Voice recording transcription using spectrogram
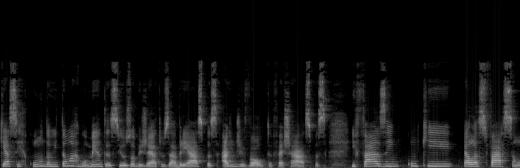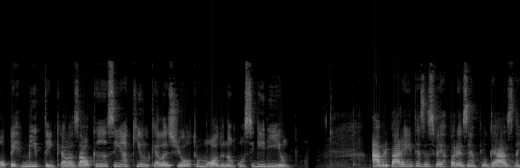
que as circundam, então argumenta-se os objetos, abre aspas, agem de volta, fecha aspas, e fazem com que elas façam ou permitem que elas alcancem aquilo que elas de outro modo não conseguiriam. Abre parênteses, ver, por exemplo, Gasden,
